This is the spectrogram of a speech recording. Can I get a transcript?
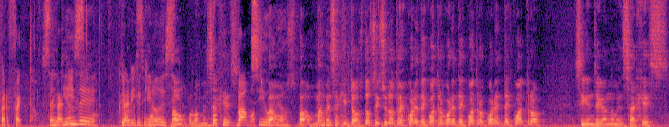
Perfecto. ¿Se entiende? Clarísimo. quiero decir? ¿Vamos por los mensajes? Vamos. Sí, vamos, vamos, más mensajitos. 261 44 44 44 Siguen llegando mensajes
